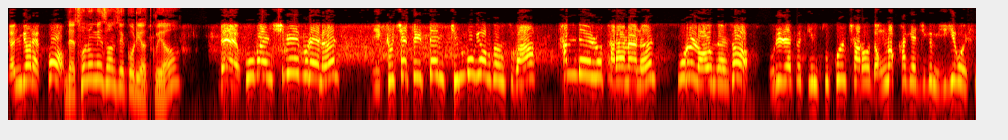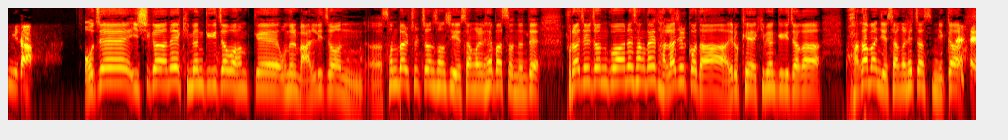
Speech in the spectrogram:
연결했고 네, 손흥민 선수의 골이었고요. 네, 후반 11분에는 이 교체 투입된 김보경 선수가 3대1로 달아나는 골을 넣으면서 우리 대표팀 두 골 차로 넉넉하게 지금 이기고 있습니다. 어제 이 시간에 김현기 기자와 함께 오늘 만리전 어, 선발 출전 선수 예상을 해봤었는데 브라질전과는 상당히 달라질 거다 이렇게 김현기 기자가 과감한 예상을 했지 않습니까? 네.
